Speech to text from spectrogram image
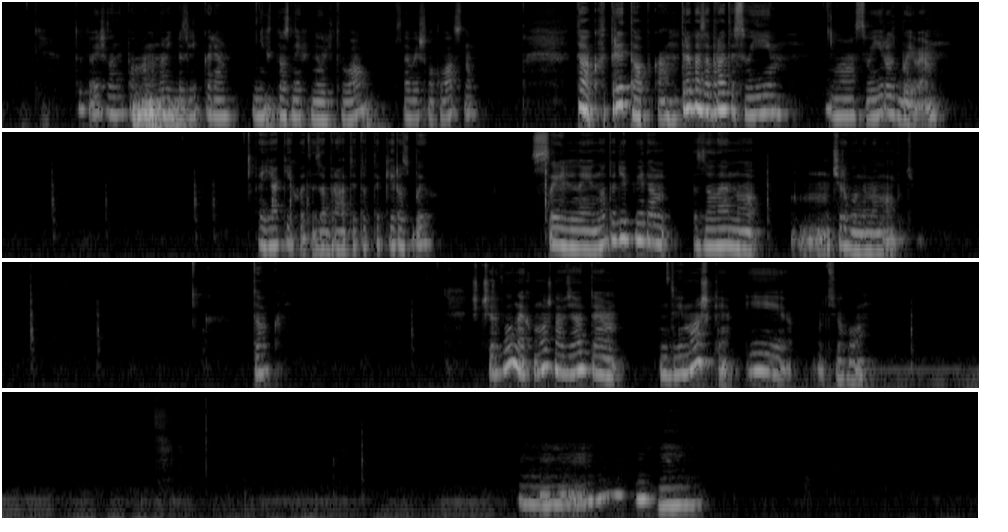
Тут вийшло непогано, навіть без лікаря. Ніхто з них не ультував. Все вийшло класно. Так, три тапка. Треба забрати свої, свої розбиви. А Як їх от забрати? Тут такий розбив сильний. Ну тоді підемо зелено-червоними, мабуть. Так. З червоних можна взяти дві машки і оцього.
